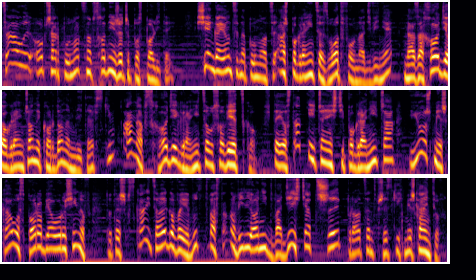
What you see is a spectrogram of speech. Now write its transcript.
cały obszar północno-wschodniej Rzeczypospolitej sięgający na północy aż po granicę z Łotwą na Dwinie, na zachodzie ograniczony kordonem litewskim, a na wschodzie granicą sowiecką. W tej ostatniej części pogranicza już mieszkało sporo Białorusinów, to też w skali całego województwa stanowili oni 23% wszystkich mieszkańców.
